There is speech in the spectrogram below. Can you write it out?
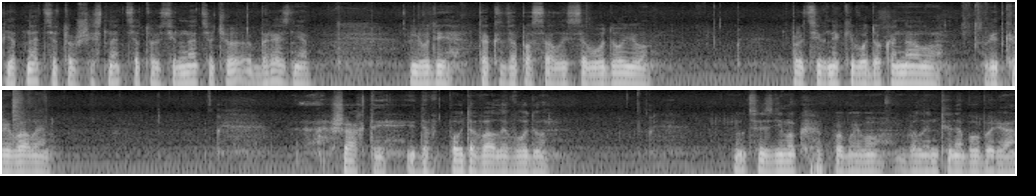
15, 16, 17 березня. Люди так запасалися водою. Працівники водоканалу відкривали шахти і подавали воду. Ну, це знімок, по-моєму, Валентина Бобаря.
